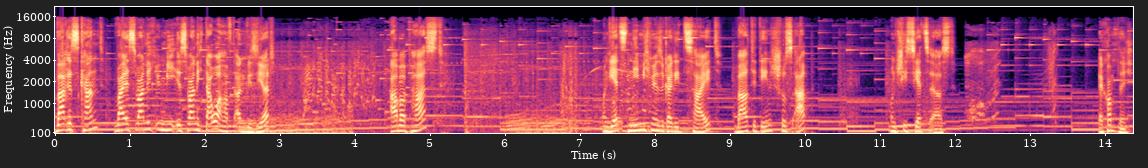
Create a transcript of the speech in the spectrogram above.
War riskant, weil es war nicht irgendwie, es war nicht dauerhaft anvisiert. Aber passt. Und jetzt nehme ich mir sogar die Zeit, warte den Schuss ab und schieß jetzt erst. Er kommt nicht.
